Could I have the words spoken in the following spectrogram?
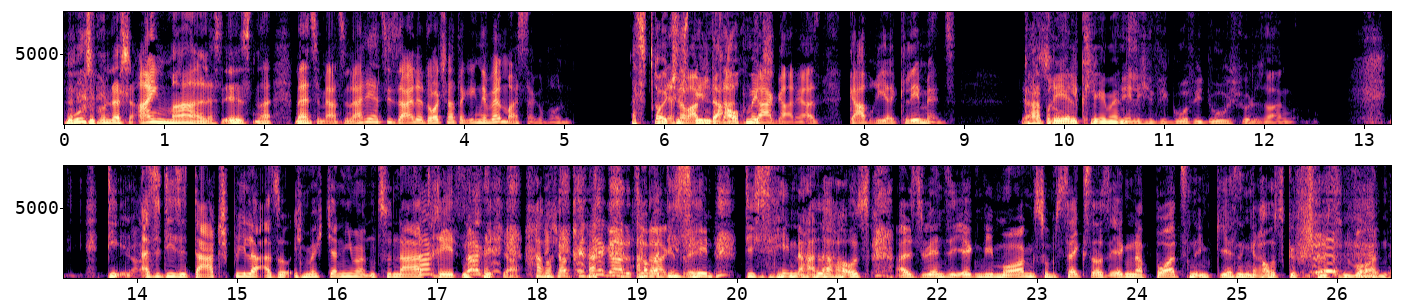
muss man das einmal, das ist, ne? nein, zum Ernst. Und da hat jetzt dieser eine Deutsche hat dagegen den Weltmeister gewonnen. Was, Deutsche spielen da gesagt, auch mit? Der heißt Gabriel Clemens. Der Gabriel ist Clemens. so ähnliche Figur wie du, ich würde sagen. Die, Also diese Dartspieler, also ich möchte ja niemandem zu nahe Sag ich, treten. sag ich ja. Ich hab dir gerade zu Aber nahe die getreten. sehen, die sehen alle aus, als wären sie irgendwie morgens um sechs aus irgendeiner Borzen in Giersing rausgeschmissen worden.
